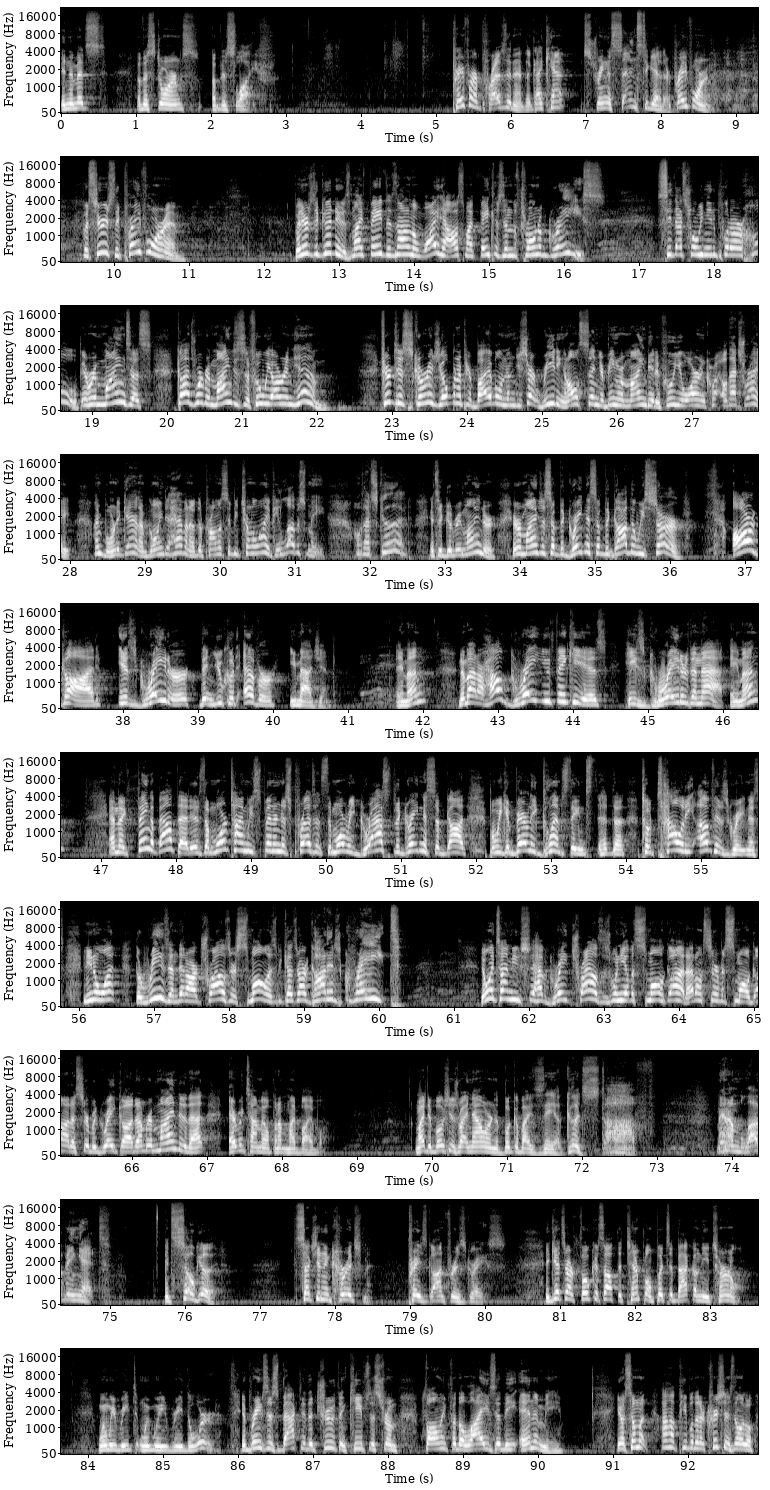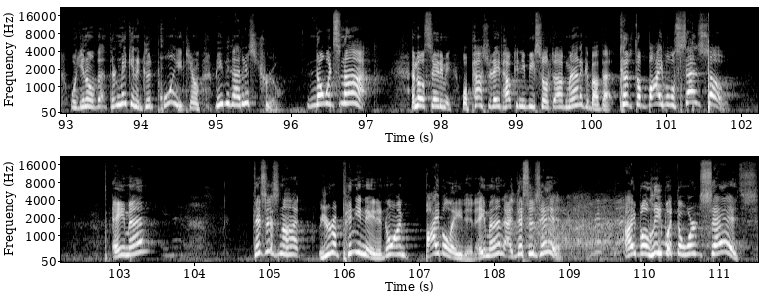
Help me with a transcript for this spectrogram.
in the midst of the storms of this life. Pray for our president. The guy can't string a sentence together. Pray for him. But seriously, pray for him. But here's the good news my faith is not in the White House, my faith is in the throne of grace. See, that's where we need to put our hope. It reminds us, God's word reminds us of who we are in Him. If you're discouraged, you open up your Bible and then you start reading, and all of a sudden you're being reminded of who you are in Christ. Oh, that's right. I'm born again. I'm going to heaven. I have the promise of eternal life. He loves me. Oh, that's good. It's a good reminder. It reminds us of the greatness of the God that we serve. Our God is greater than you could ever imagine. Amen? Amen? No matter how great you think He is, He's greater than that. Amen? And the thing about that is, the more time we spend in His presence, the more we grasp the greatness of God, but we can barely glimpse the, the totality of His greatness. And you know what? The reason that our trials are small is because our God is great. The only time you have great trials is when you have a small God. I don't serve a small God, I serve a great God. and I'm reminded of that every time I open up my Bible. My devotions right now are in the book of Isaiah. Good stuff. Man, I'm loving it. It's so good. Such an encouragement. Praise God for His grace. It gets our focus off the temporal and puts it back on the eternal when we read, when we read the Word. It brings us back to the truth and keeps us from falling for the lies of the enemy. You know, someone, I have people that are Christians and they'll go, well, you know, that, they're making a good point. You know, maybe that is true. No, it's not. And they'll say to me, well, Pastor Dave, how can you be so dogmatic about that? Because the Bible says so. Amen? Amen? This is not, you're opinionated. No, I'm Bible-aided. Amen? I, this is it. I believe what the word says.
